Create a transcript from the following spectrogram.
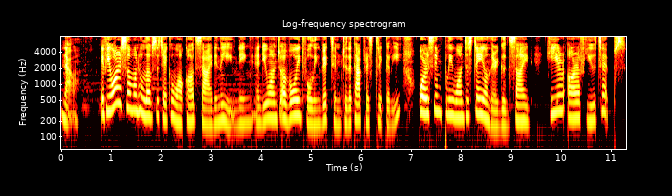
Now, if you are someone who loves to take a walk outside in the evening and you want to avoid falling victim to the kapre's trickery or simply want to stay on their good side, here are a few tips.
